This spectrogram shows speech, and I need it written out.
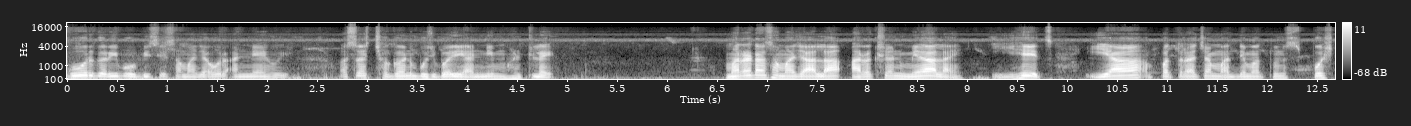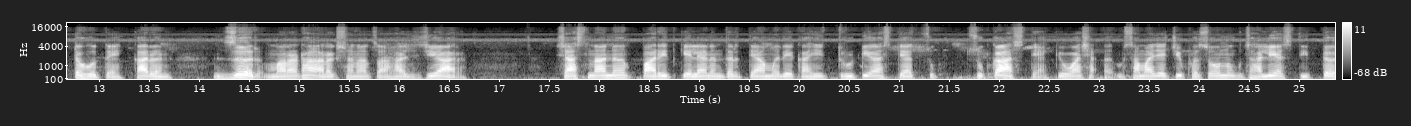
गोरगरीब ओबीसी समाजावर अन्याय होईल असं छगन भुजबळ यांनी म्हटलंय. मराठा समाजाला आरक्षण मिळालं आहे हेच या पत्राच्या माध्यमातून स्पष्ट होत आहे कारण जर मराठा आरक्षणाचा हा जी आर शासनानं पारित केल्यानंतर त्यामध्ये काही त्रुटी असत्या चुक चुका असत्या किंवा शा समाजाची फसवणूक झाली असती तर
